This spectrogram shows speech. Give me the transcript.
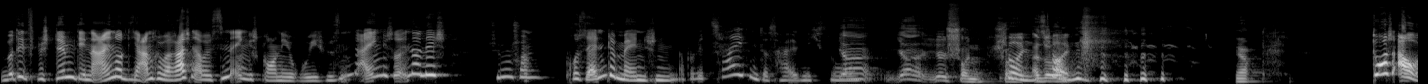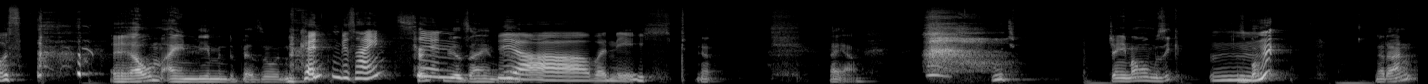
wird jetzt bestimmt den einen oder die andere überraschen, aber wir sind eigentlich gar nicht ruhig. Wir sind eigentlich so innerlich, sind wir schon präsente Menschen, aber wir zeigen das halt nicht so. Ja, ja, ja, schon. schon, also, schon. Ja. Durchaus. Raumeinnehmende Person. Könnten wir sein? Könnten wir sein. wir aber nicht. ja. Naja. Gut. Jenny, machen wir Musik? Bock? Mhm. Na dann.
